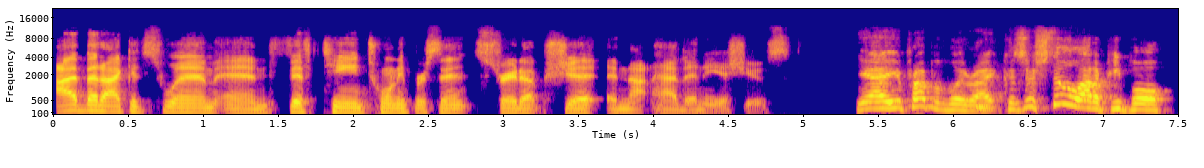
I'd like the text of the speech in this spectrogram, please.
I bet I could swim in 15, 20% straight up shit and not have any issues. Yeah, you're probably right. Because there's still a lot of people,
